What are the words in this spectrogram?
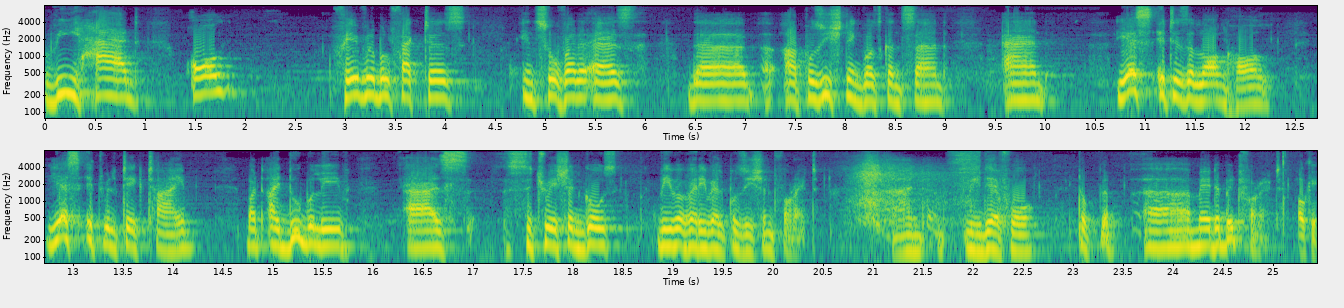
we had all favorable factors insofar as the, uh, our positioning was concerned. And yes, it is a long haul. Yes, it will take time. But I do believe as situation goes, we were very well positioned for it. And we therefore took the, uh, made a bid for it. Okay.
